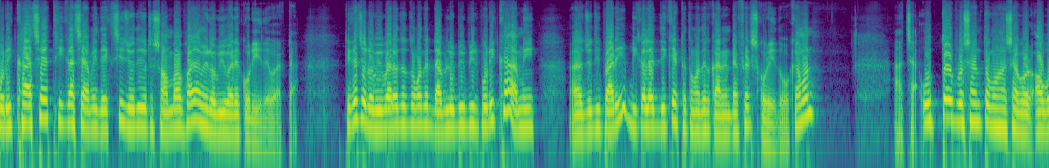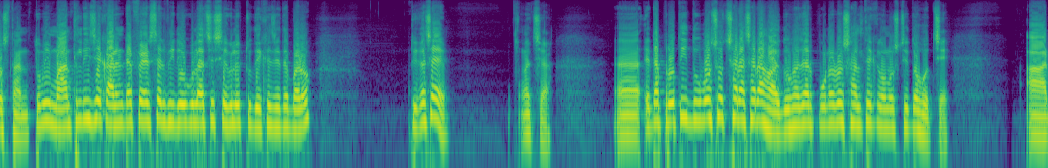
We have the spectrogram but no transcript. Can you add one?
পরীক্ষা আছে? ঠিক আছে, আমি দেখছি। যদি ওটা সম্ভব হয়, আমি রবিবারে করিয়ে দেবো একটা। ঠিক আছে, রবিবারে তো তোমাদের ডাব্লিউবিপির পরীক্ষা। আমি যদি পারি, বিকালের দিকে একটা তোমাদের কারেন্ট অ্যাফেয়ার্স করিয়ে দেবো। কেমন? আচ্ছা উত্তর প্রশান্ত মহাসাগর অবস্থান। তুমি মান্থলি যে কারেন্ট অ্যাফেয়ার্সের ভিডিওগুলো আছে, সেগুলো একটু দেখে যেতে পারো। ঠিক আছে? আচ্ছা এটা প্রতি দু বছর ছাড়া ছাড়া হয়। দু হাজার পনেরো সাল থেকে অনুষ্ঠিত হচ্ছে। আর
